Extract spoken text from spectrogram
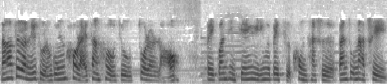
然后这个女主人公后来战后就坐了牢，被关进监狱，因为被指控她是帮助纳粹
